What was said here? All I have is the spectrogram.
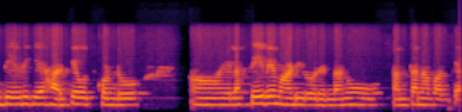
ಈ ದೇವರಿಗೆ ಹರಕೆ ಹೊತ್ಕೊಂಡು, ಆ, ಎಲ್ಲ ಸೇವೆ ಮಾಡಿರೋರೆಲ್ಲಾನು ಸಂತಾನ ಭಾಗ್ಯ,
